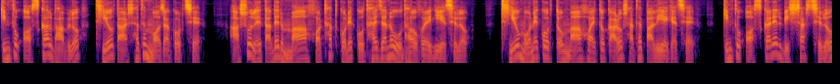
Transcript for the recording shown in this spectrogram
কিন্তু অস্কার ভাবল, থিও তার সাথে মজা করছে। আসলে তাদের মা হঠাৎ করে কোথায় যেন উধাও হয়ে গিয়েছিল। থিও মনে করত মা হয়তো কারও সাথে পালিয়ে গেছে। কিন্তু অস্কারের বিশ্বাস ছিল,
